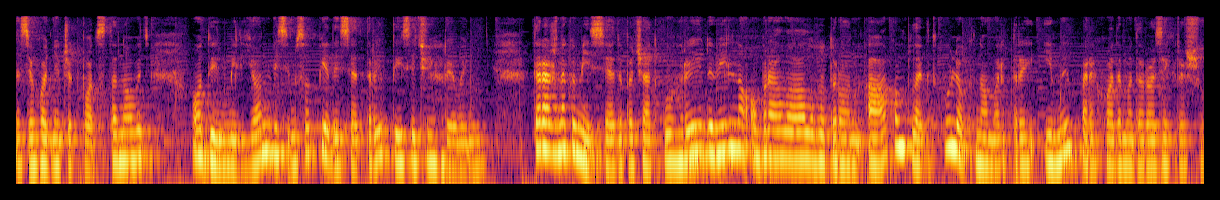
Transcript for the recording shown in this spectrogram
На сьогодні джекпот становить 1 мільйон 853 тисячі гривень. Тиражна комісія до початку гри довільно обрала лототрон А комплект кульок номер 3 і ми переходимо до розіграшу.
